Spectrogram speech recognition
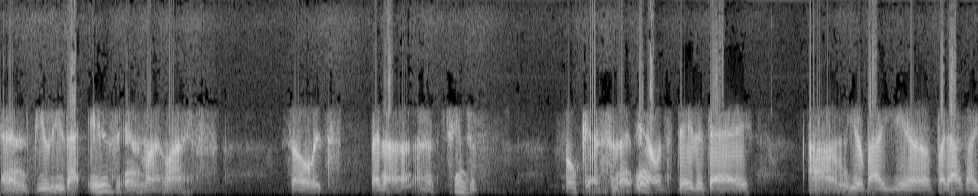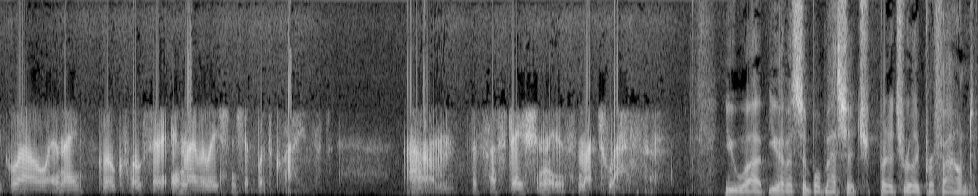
and beauty that is in my life. So it's been a, a change of focus, and you know, it's day to day, um, year by year. But as I grow and I grow closer in my relationship with Christ, um, the frustration is much less. You uh, you have a simple message, but it's really profound,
